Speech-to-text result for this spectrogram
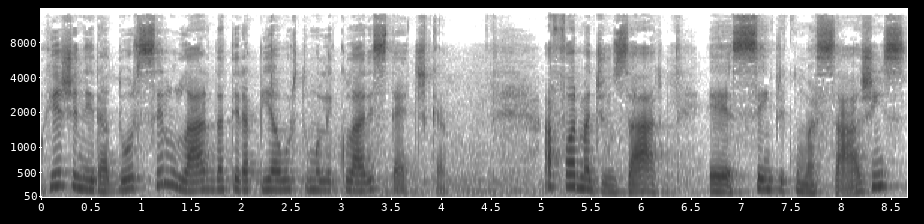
regenerador celular da terapia ortomolecular estética. A forma de usar é sempre com massagens,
